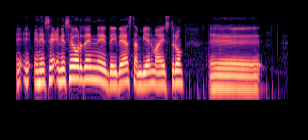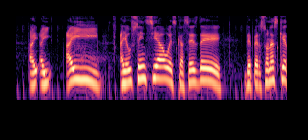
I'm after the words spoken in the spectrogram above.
E, e, en, ese, en ese orden eh, de ideas también, maestro, eh, hay, hay, hay, hay, ausencia o escasez de, de personas que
